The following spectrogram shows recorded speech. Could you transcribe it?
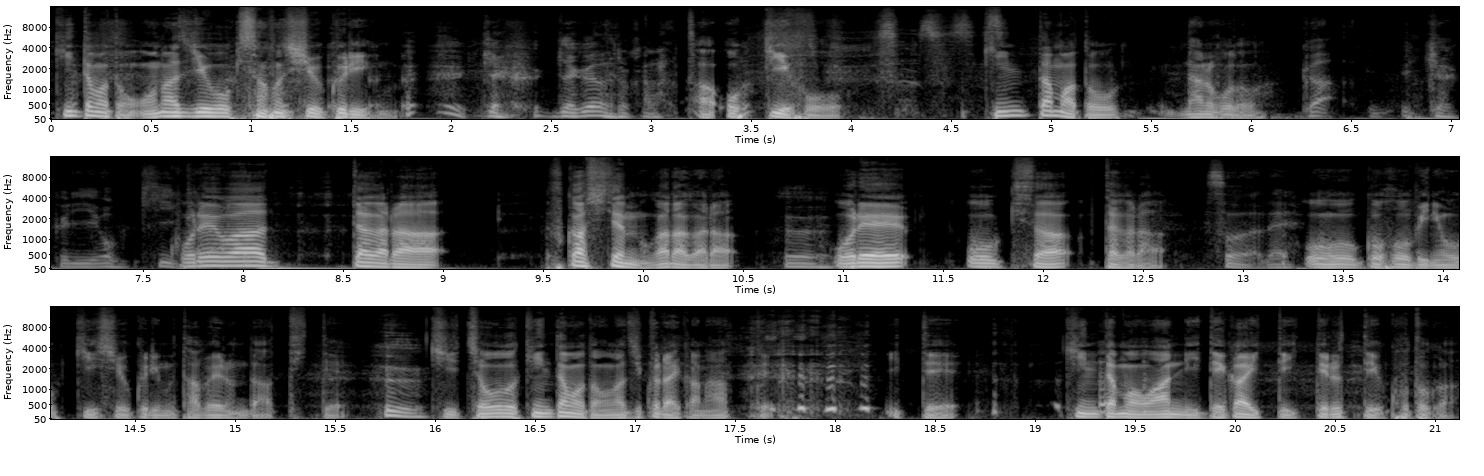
金玉と同じ大きさのシュークリーム。逆逆なのかな？とあ大きい方。金玉となるほど。うが逆に大きいこれはだから孵化してんのか？だからうん。俺大きさだからそうだね。おご褒美に大きいシュークリーム食べるんだって言ってうん。きちょうど金玉と同じくらいかなって言って金玉をあんにでかいって言ってるっていうことが。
